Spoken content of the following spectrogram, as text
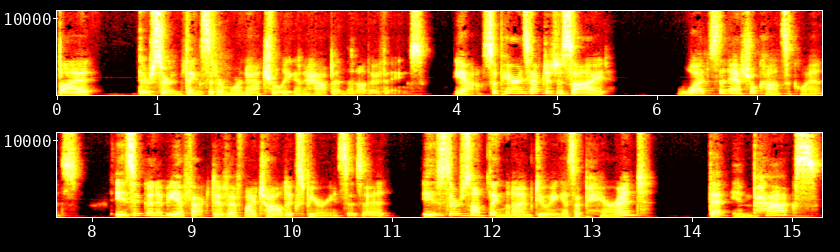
but there's certain things that are more naturally going to happen than other things. Yeah. So parents have to decide what's the natural consequence? Is it going to be effective if my child experiences it? Is there something that I'm doing as a parent that impacts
